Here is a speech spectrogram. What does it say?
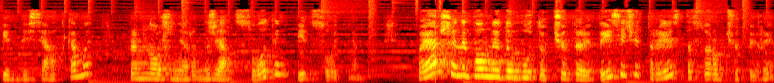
під десятками, при множенні на розряд сотень під сотнями. Перший неповний добуток 4344,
